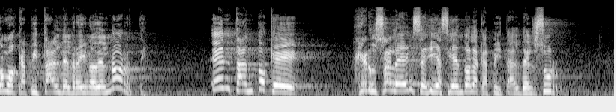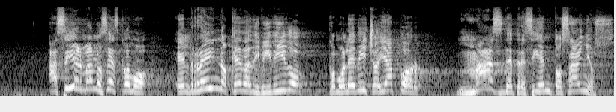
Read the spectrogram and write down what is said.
como capital del reino del norte. En tanto que Jerusalén seguía siendo la capital del sur. Así, hermanos, es como el reino queda dividido, como le he dicho ya, por más de 300 años.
